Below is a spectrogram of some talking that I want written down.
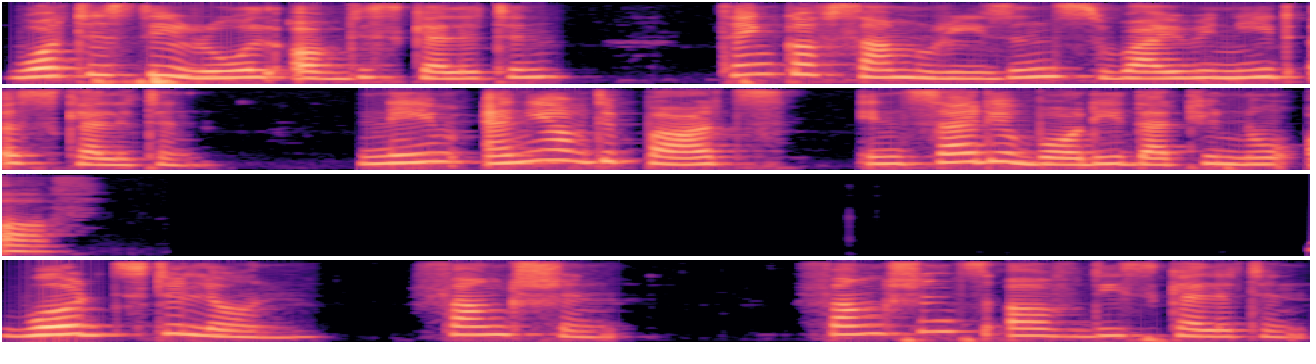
What is the role of the skeleton? Think of some reasons why we need a skeleton. Name any of the parts inside your body that you know of. Words to learn. Function. Functions of the skeleton.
